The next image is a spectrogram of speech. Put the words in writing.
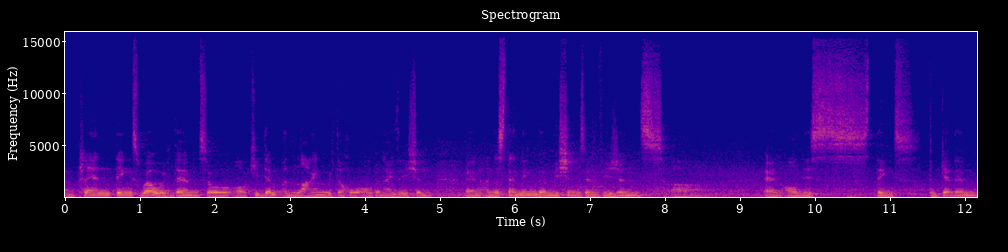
and plan things well with them so or keep them aligned with the whole organization and understanding the missions and visions uh, and all these things to get them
